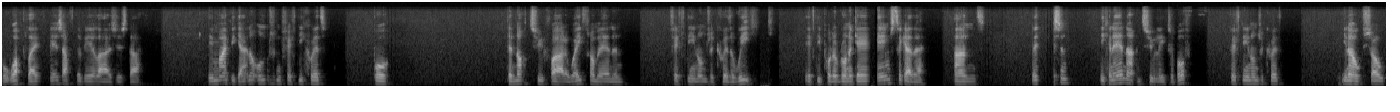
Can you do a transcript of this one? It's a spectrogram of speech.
But what players have to realise is that they might be getting 150 quid, but they're not too far away from earning 1500 quid a week if they put a run of games together and listen, he can earn that in two leagues above, fifteen hundred quid. You know, so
